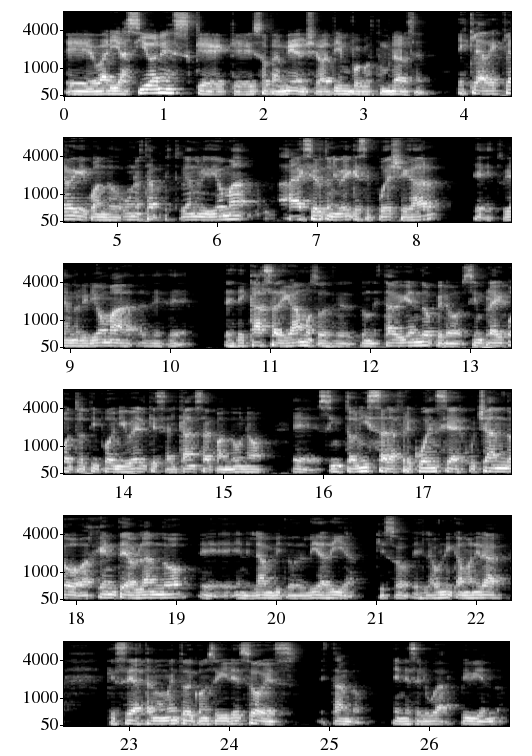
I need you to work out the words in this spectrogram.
eh, variaciones que, que eso también lleva tiempo acostumbrarse. Es clave, es clave que cuando uno está estudiando un idioma, hay cierto nivel que se puede llegar eh, estudiando el idioma desde, desde casa, digamos, o desde donde está viviendo, pero siempre hay otro tipo de nivel que se alcanza cuando uno eh, sintoniza la frecuencia escuchando a gente hablando eh, en el ámbito del día a día, que eso es la única manera que sea hasta el momento de conseguir eso, es estando en ese lugar, viviendo.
